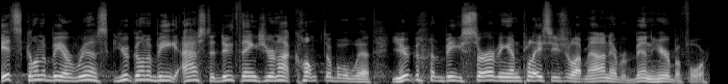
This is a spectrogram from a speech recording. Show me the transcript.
it's going to be a risk. You're going to be asked to do things you're not comfortable with. You're going to be serving in places you're like, man, I've never been here before.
